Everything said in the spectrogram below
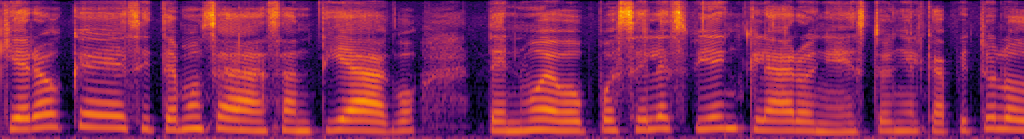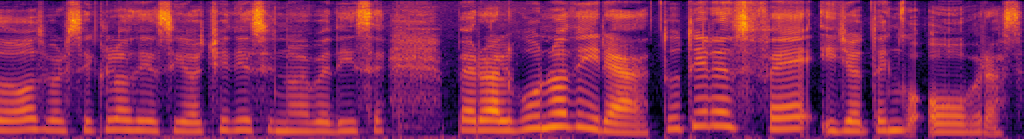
quiero que citemos a Santiago de nuevo, pues él es bien claro en esto. En el capítulo 2, versículos 18 y 19 dice, pero alguno dirá, tú tienes fe y yo tengo obras.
